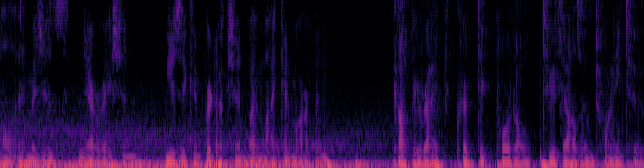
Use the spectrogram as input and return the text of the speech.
All images, narration, music, and production by Mike and Marvin. Copyright Cryptic Portal 2022.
